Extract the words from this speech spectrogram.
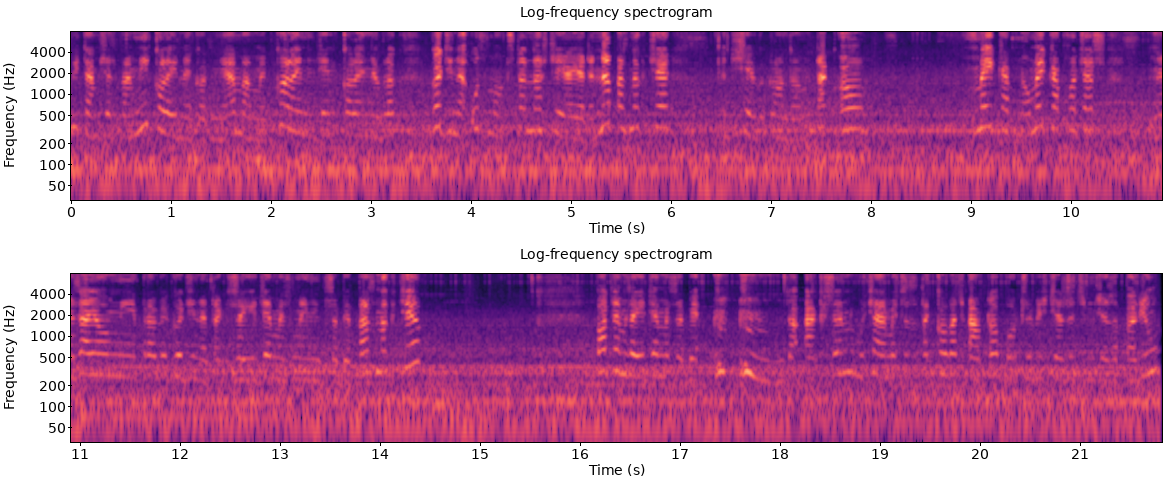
Witam się z Wami kolejnego dnia. Mamy kolejny dzień, kolejny vlog. Godzinę 8.14, ja jadę na paznokcie. Dzisiaj wyglądam tak o make-up, no make-up, chociaż zajął mi prawie godzinę, także jedziemy zmienić sobie paznokcie. Potem zajedziemy sobie do Action. Musiałam jeszcze zatankować auto, bo oczywiście życie mi się zapalił.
